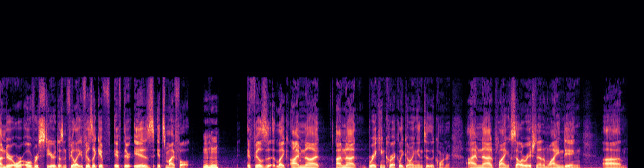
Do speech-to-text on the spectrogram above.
under or oversteer. It doesn't feel like it feels like if if there is, it's my fault it feels like I'm not I'm not braking correctly going into the corner. I'm not applying acceleration and unwinding um,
